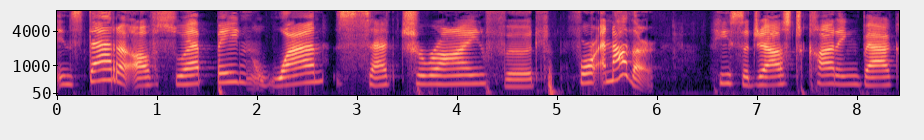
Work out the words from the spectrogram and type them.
Instead of swapping one saccharine food for another, he suggests cutting back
